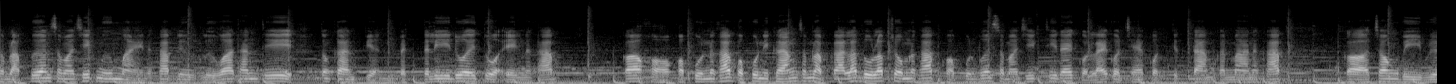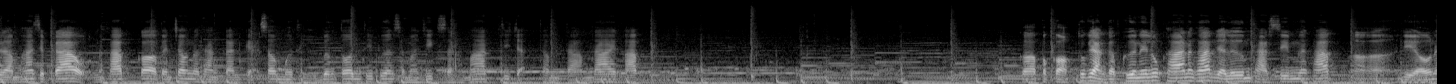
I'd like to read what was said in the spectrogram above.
สำหรับเพื่อนสมาชิกมือใหม่นะครับหรือหรือว่าท่านที่ต้องการเปลี่ยนแบตเตอรี่ด้วยตัวเองนะครับ ก็ขอขอบคุณนะครับ ขอบคุณอีกครั้งสำหรับการรับดูรับชมนะครับ ขอบคุณเพื่อนสมาชิกที่ได้กดไลค์กดแชร์กดติดตามกันมานะครับ ก็ช่อง V บุรีรัมย์59 นะครับ ก็เป็นช่องแนวทางการแกะซ่อมมือถือเบื้องต้นที่เพื่อนสมาชิกสามารถที่จะทำตามได้ครับ ก็ประกอบทุกอย่างกับคืนให้ลูกค้านะครับ อย่าลืมถาดซิมนะครับเเดี๋ยวใน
